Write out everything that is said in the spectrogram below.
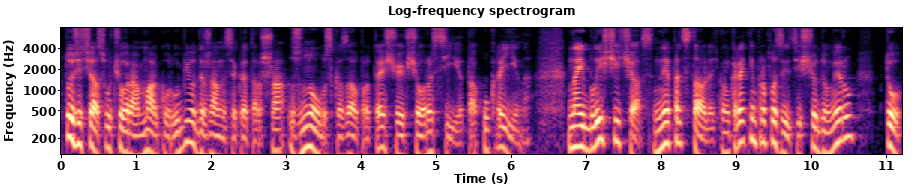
В той же час учора Марко Рубіо, державний секретар США, знову сказав про те, що якщо Росія та Україна найближчий час не представлять конкретні пропозиції щодо миру, то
